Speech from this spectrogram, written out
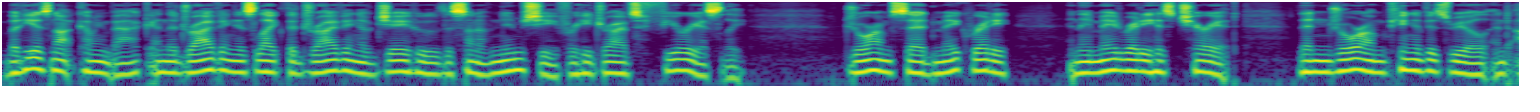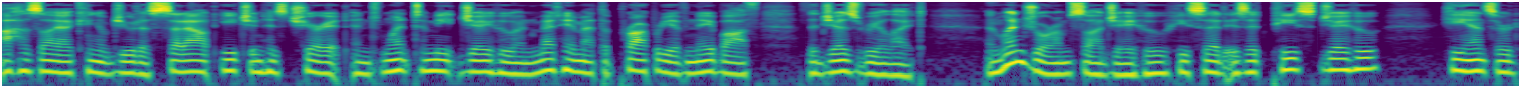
but he is not coming back, and the driving is like the driving of Jehu the son of Nimshi, for he drives furiously. Joram said, Make ready. And they made ready his chariot. Then Joram king of Israel and Ahaziah king of Judah set out each in his chariot, and went to meet Jehu, and met him at the property of Naboth the Jezreelite. And when Joram saw Jehu, he said, Is it peace, Jehu? He answered,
